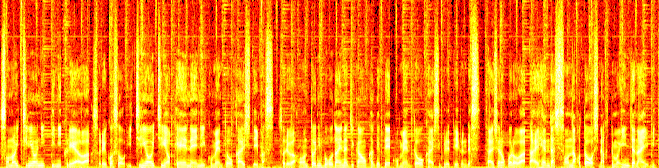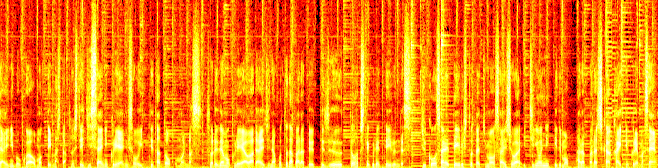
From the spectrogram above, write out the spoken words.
その一行日記にクレアはそれこそ一行一行丁寧にコメントを返しています。それは本当に膨大な時間をかけてコメントを返してくれているんです。最初の頃は大変だしそんなことをしなくてもいいんじゃない？みたいに僕は思っていました。そして実際にクレアにそう言ってたと思います。それでもクレアは大事なことだからと言ってずっとしてくれているんです。受講されている人たちも最初は一行日記でもパラパラしか書いてくれません。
